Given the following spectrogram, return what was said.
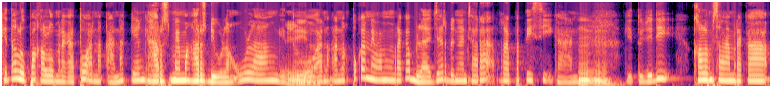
kita lupa kalau mereka tuh anak-anak yang harus memang harus diulang-ulang gitu. Iya. Anak-anak tuh kan memang mereka belajar dengan cara repetisi kan, Mm-mm. gitu. Jadi kalau misalnya mereka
